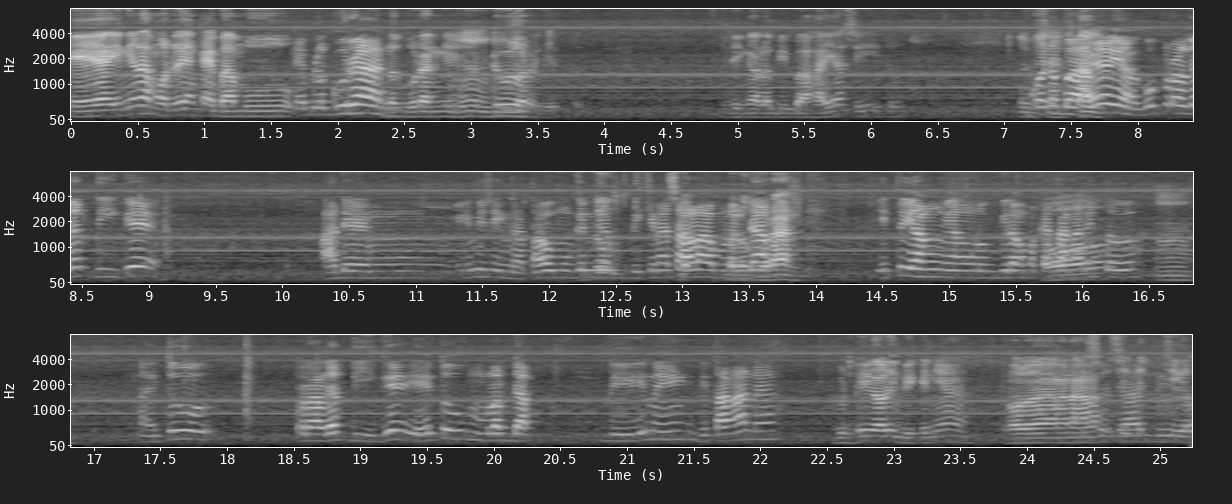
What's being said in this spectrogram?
kayak inilah model yang kayak bambu kayak beleguran leguran gitu Hmm. dur gitu. Jadi nggak lebih bahaya sih itu. Bukan bahaya ya gue pernah lihat di IG ada yang ini sih nggak tahu mungkin Itu dia bikinnya salah meledak. beleguran itu yang yang lu bilang pakai tangan Oh. itu. Hmm. nah itu pernah lihat di IG ya itu meledak di ini di tangannya. Gede kali bikinnya. Kalau yang anak-anak sih kecil.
